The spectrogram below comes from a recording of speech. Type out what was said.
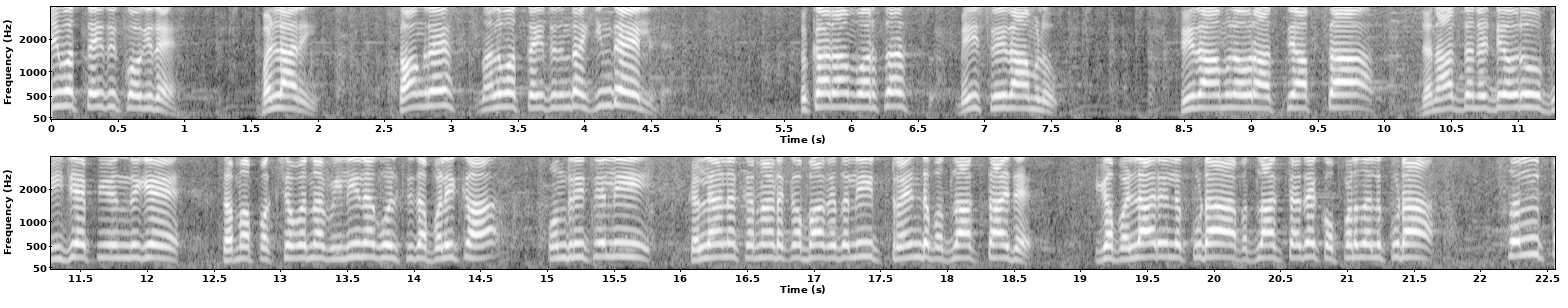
ಐವತ್ತೈದಕ್ಕೆ ಹೋಗಿದೆ ಬಳ್ಳಾರಿ. ಕಾಂಗ್ರೆಸ್ ನಲವತ್ತೈದರಿಂದ ಹಿಂದೆ ಇಲ್ಲಿದೆ ತುಕಾರಾಮ್ ವರ್ಸಸ್, ಬಿ ಶ್ರೀರಾಮುಲು. ಶ್ರೀರಾಮುಲು ಅವರ ಅತ್ಯಾಪ್ತ ಜನಾರ್ದನ್ ರೆಡ್ಡಿ ಅವರು ಬಿ ಜೆ ತಮ್ಮ ಪಕ್ಷವನ್ನು ವಿಲೀನಗೊಳಿಸಿದ ಬಳಿಕ ಒಂದು ರೀತಿಯಲ್ಲಿ ಕಲ್ಯಾಣ ಕರ್ನಾಟಕ ಭಾಗದಲ್ಲಿ ಟ್ರೆಂಡ್ ಬದಲಾಗ್ತಾ ಇದೆ. ಈಗ ಬಳ್ಳಾರಿಯಲ್ಲೂ ಕೂಡ ಬದಲಾಗ್ತಾ ಇದೆ, ಕೊಪ್ಪಳದಲ್ಲೂ ಕೂಡ ಸ್ವಲ್ಪ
